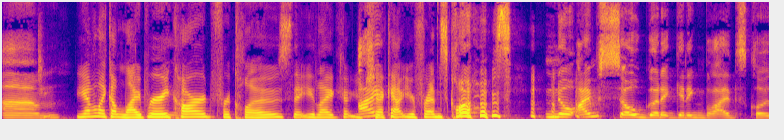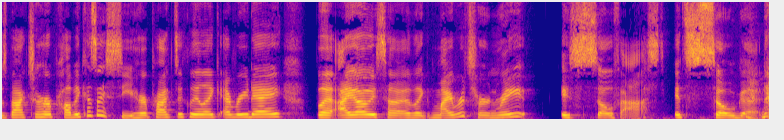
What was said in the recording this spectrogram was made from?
Um, You have like a library Yeah. card for clothes that you like, you I- check out your friends' clothes. no, I'm so good at getting Blythe's clothes back to her, probably because I see her practically like every day. But I always tell her like my return rate is so fast. It's so good.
